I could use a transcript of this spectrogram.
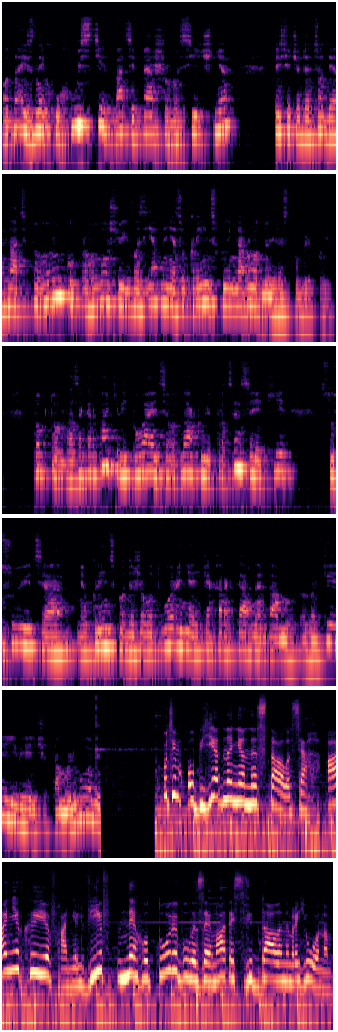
Одна із них у Хусті 21 січня 1919 року проголошує воз'єднання з Українською Народною Республікою. Тобто на Закарпатті відбуваються однакові процеси, які стосуються українського державотворення, яке характерне там в Києві чи там у Львові. Утім, об'єднання не сталося. Ані Київ, ані Львів не готові були займатися віддаленим регіоном.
